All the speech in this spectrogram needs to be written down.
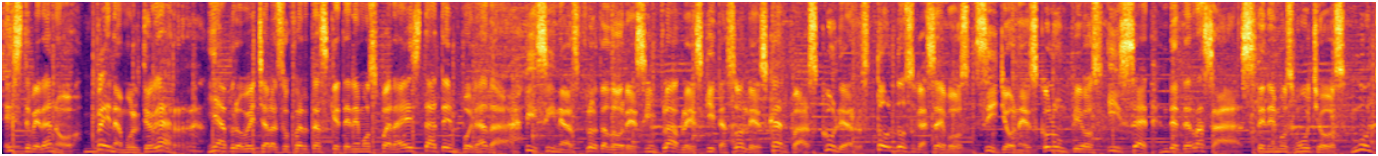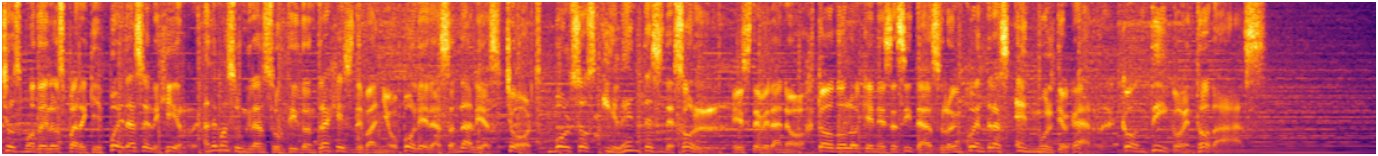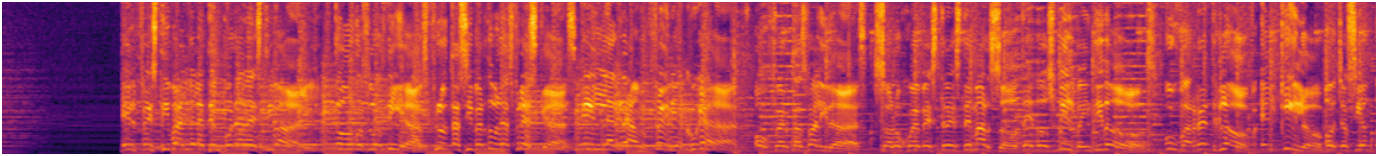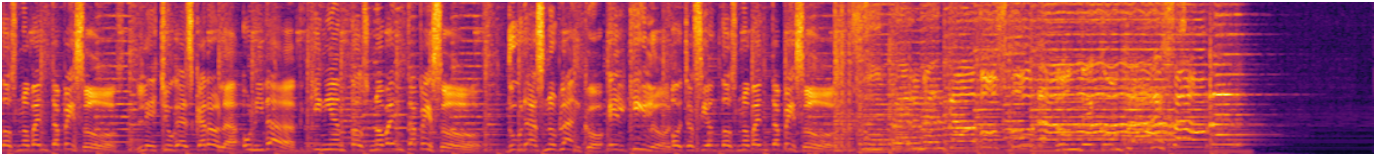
Este verano, ven a Multihogar y aprovecha las ofertas que tenemos para esta temporada. Piscinas, flotadores, inflables, quitasoles, carpas, coolers, toldos gazebos, sillones, columpios y set de terrazas. Tenemos muchos, muchos modelos para que puedas elegir. Además, un gran surtido en trajes de baño, poleras, sandalias, shorts, bolsos y lentes de sol. Este verano, todo lo que necesitas lo encuentras en Multihogar. Contigo en todas. El festival de la temporada estival. Todos los días, frutas y verduras frescas en la Gran Feria Cugat. Ofertas válidas. Solo jueves 3 de marzo de 2022. Uva Red Glove, el kilo, 890 pesos. Lechuga escarola, unidad, 590 pesos. Durazno blanco, el kilo, 890 pesos. Supermercados Jugar, donde comprar.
